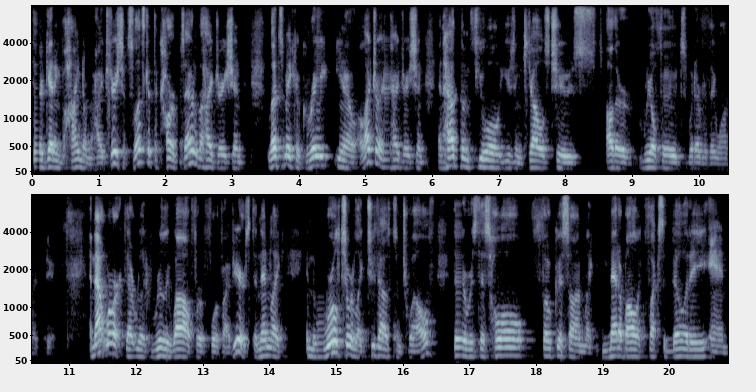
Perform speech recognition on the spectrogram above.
they're getting behind on their hydration. So let's get the carbs out of the hydration. Let's make a great, you know, electrolyte hydration and have them fuel using gels, chews, other real foods, whatever they want to do. And that worked. That really, really well for four or five years. And then like in the world tour like 2012 there was this whole focus on like metabolic flexibility and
